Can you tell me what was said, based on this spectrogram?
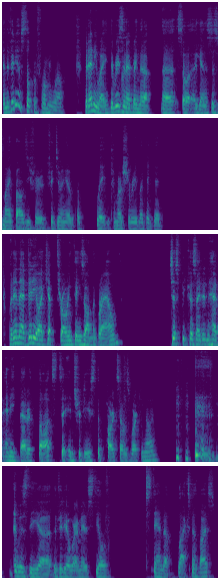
And the video is still performing well. But anyway, the reason I bring that up, uh, so again, this is my apology for, for doing a, a blatant commercial read like I did. But in that video, I kept throwing things on the ground just because I didn't have any better thoughts to introduce the parts I was working on. it was the uh, the video where I made a steel stand up blacksmith vice,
